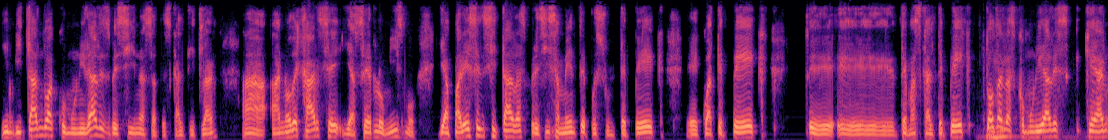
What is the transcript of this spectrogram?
invitando a comunidades vecinas a Tezcaltitlán a, no dejarse y hacer lo mismo. Y aparecen citadas precisamente pues Sultepec, eh, Coatepec, eh, eh, Temascaltepec, todas las comunidades que han,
